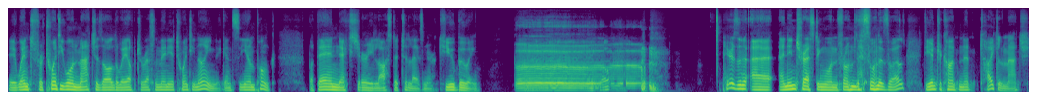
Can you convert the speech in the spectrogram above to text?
It went for 21 matches all the way up to WrestleMania 29 against CM Punk. But then next year he lost it to Lesnar. Cue booing. Boo. Here's an, uh, an interesting one from this one as well the Intercontinental title match.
